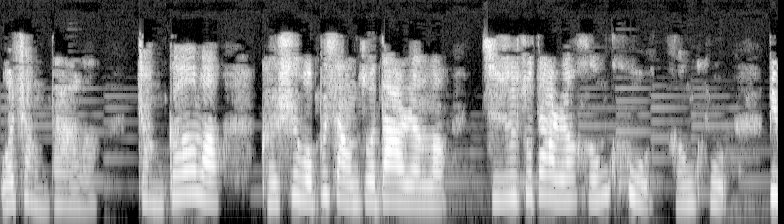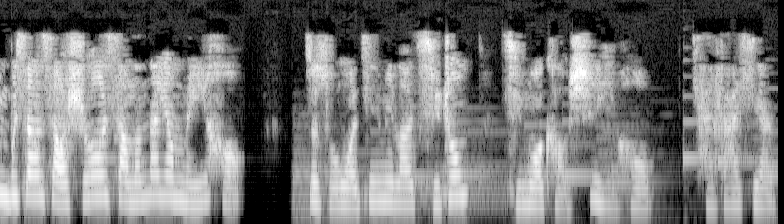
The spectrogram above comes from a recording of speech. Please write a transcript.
我长大了，长高了，可是我不想做大人了。其实做大人很苦，很苦，并不像小时候想的那样美好。自从我经历了期中、期末考试以后，才发现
